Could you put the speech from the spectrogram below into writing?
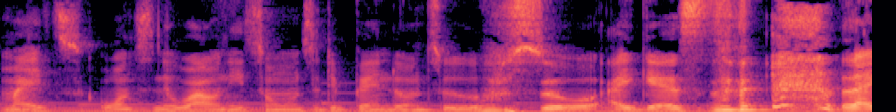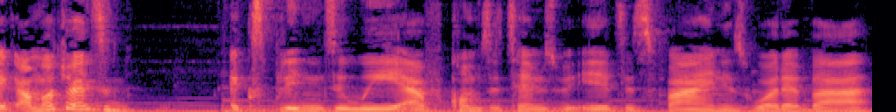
might once in a while need someone to depend on too. So I guess like I'm not trying to explain it away. I've come to terms with it. It's fine. It's whatever.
